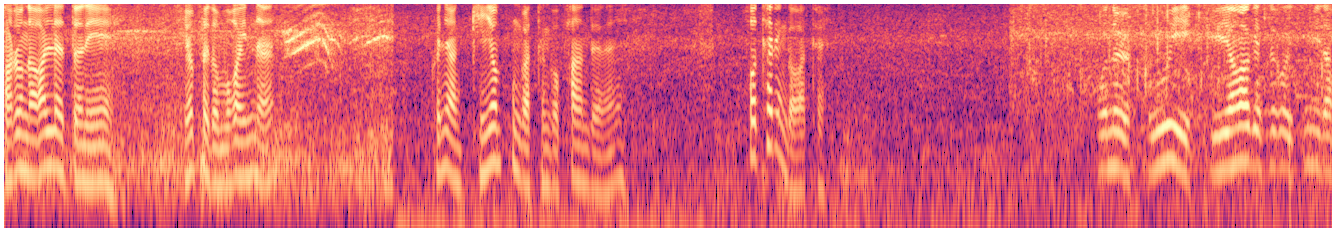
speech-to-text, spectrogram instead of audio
바로 나갈려 했더니 옆에도 뭐가 있네. 그냥 기념품 같은 거 파는 데네. 호텔인 것 같아. 오늘 우이 유용하게 쓰고 있습니다.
